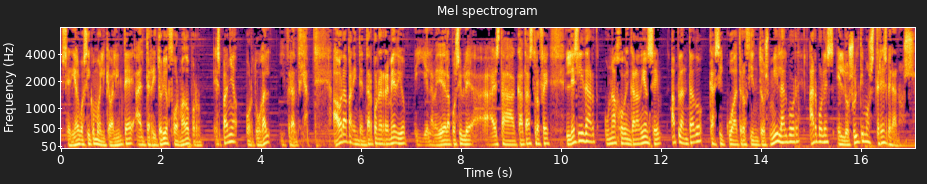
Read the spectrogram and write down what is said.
Sería algo así como el equivalente al territorio formado por España, Portugal y Francia. Ahora, para intentar poner remedio, y en la medida de la posible, a esta catástrofe, Leslie Dart, una joven canadiense, ha plantado casi 400.000 árboles en los últimos tres veranos.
